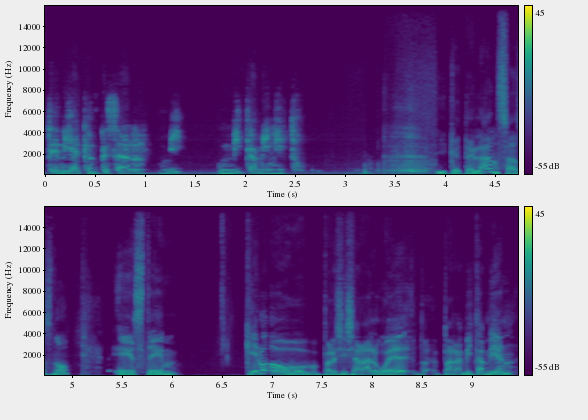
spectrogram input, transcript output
tenía que empezar mi, mi caminito. Y que te lanzas, ¿no? Este, quiero precisar algo, ¿eh? Para mí también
